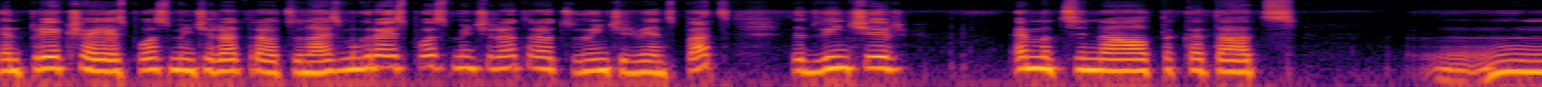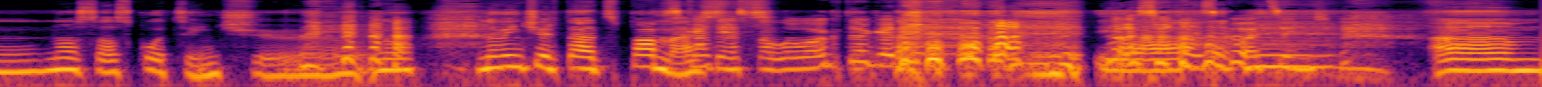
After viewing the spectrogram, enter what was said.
gan priekšējais posmiņš ir atrauts un aizmugurējais posmiņš ir atrauts, un viņš ir viens pats, tad viņš ir emocionāli tā tāds mm, nosals kociņš. nu, nu, viņš ir tāds pamests. skaties pa logu tagad. Jā. Nosauc kociņš. Um,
